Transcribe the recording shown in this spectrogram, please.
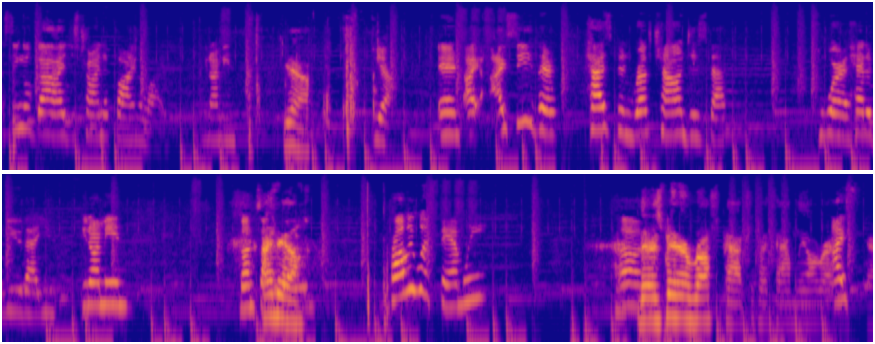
a single guy just trying to find a life. You know what I mean? Yeah. Yeah. And I I see there has been rough challenges that were ahead of you that you you know what I mean? Bumps on I the do. Probably with family. Um, There's been a rough patch with my family already. I yeah.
